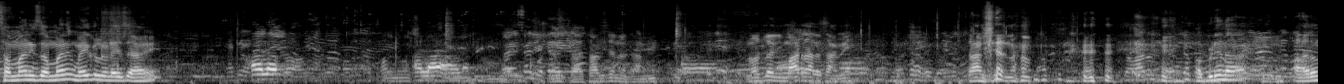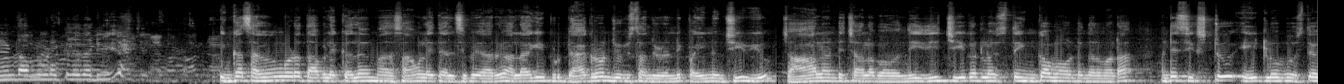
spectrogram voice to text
స్తంభానికి స్తంభానికి మైకులు ఉన్నాయి స్వామి. నోట్లోకి మాట రాలే స్వామి అప్పుడేనా? ఆరు వందల తాపలు కూడా ఎక్కలేదు ఇంకా సగం కూడా తాపలెక్కలేదు మా సాములు అయితే అలసిపోయారు. అలాగే ఇప్పుడు బ్యాక్గ్రౌండ్ చూపిస్తాను చూడండి పైనుంచి వ్యూ చాలా అంటే చాలా బాగుంది. ఇది చీకట్లో వస్తే ఇంకా బాగుంటుంది అనమాట అంటే సిక్స్ టు ఎయిట్ లోపు వస్తే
